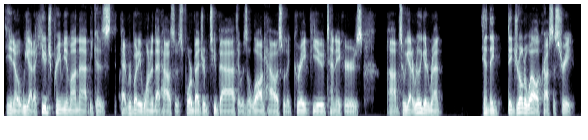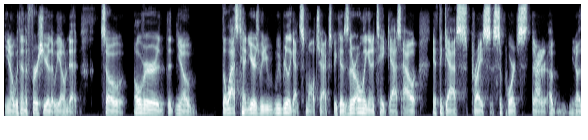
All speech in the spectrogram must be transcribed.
you know, we got a huge premium on that because everybody wanted that house. It was four bedroom, two bath. It was a log house with a great view, 10 acres. Um, so we got a really good rent and they, they drilled a well across the street, you know, within the first year that we owned it. So over the, you know, the last 10 years we we really got small checks because they're only going to take gas out if the gas price supports their right. uh, you know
